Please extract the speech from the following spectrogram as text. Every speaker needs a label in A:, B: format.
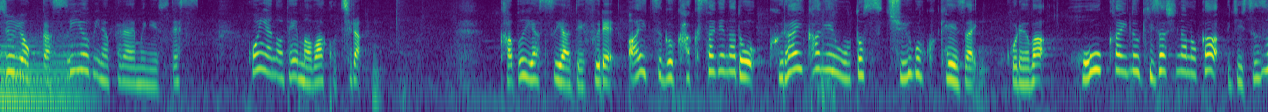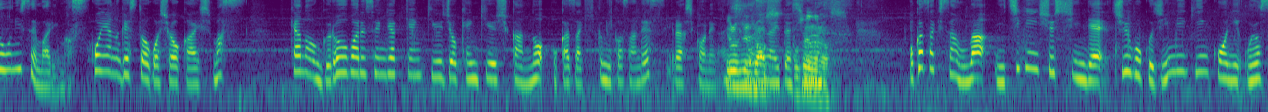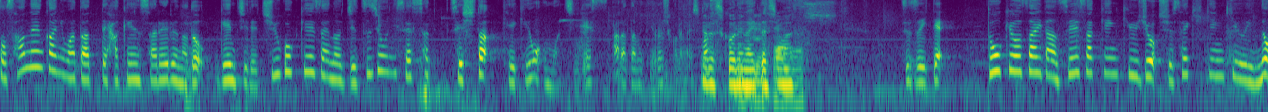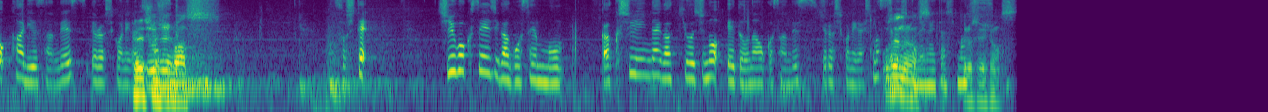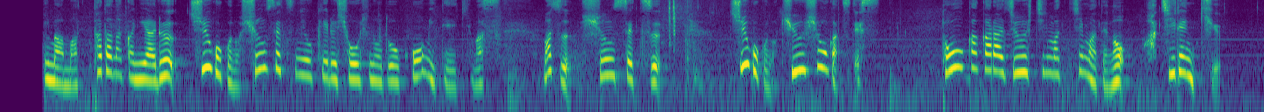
A: 14日水曜日のプライムニュースです今夜のテーマはこちら株安やデフレ相次ぐ格下げなど暗い影を落とす中国経済これは崩壊の兆しなのか実像に迫ります今夜のゲストをご紹介しますキャノングローバル戦略研究所研究主幹の岡崎久美子さんですよろしくお願いします
B: お願いいたします
A: 岡崎さんは日銀出身で中国人民銀行におよそ3年間にわたって派遣されるなど現地で中国経済の実情に接した経験をお持ちです。改めてよろしくお願いします。
C: よろしくお願いいたします。
A: 続いて東京財団政策研究所首席研究員の川隆さんです。よろしくお願いします。そして中国政治がご専門学習院大学教授の江戸直子さんです。よろしくお願いします。
B: よろしくお願いいたします
A: 今真っ只中にある中国の春節における消費の動向を見ていきます。まず春節。中国の旧正月です。10日から17日までの8連休。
